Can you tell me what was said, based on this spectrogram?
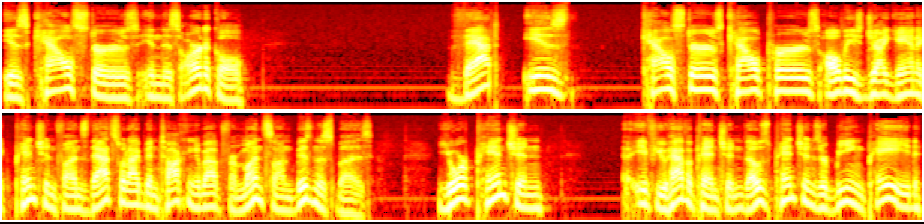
is Cal STRS in this article. That is Cal STRS, CalPERS, all these gigantic pension funds. That's what I've been talking about for months on Business Buzz. Your pension, if you have a pension, those pensions are being paid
